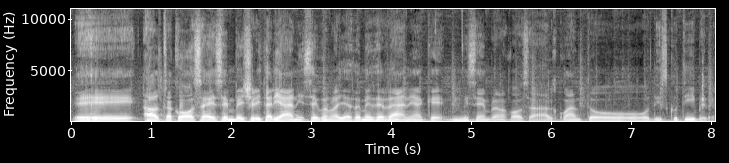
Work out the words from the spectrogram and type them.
e altra cosa è se invece gli italiani seguono la dieta mediterranea, che mi sembra una cosa alquanto discutibile.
